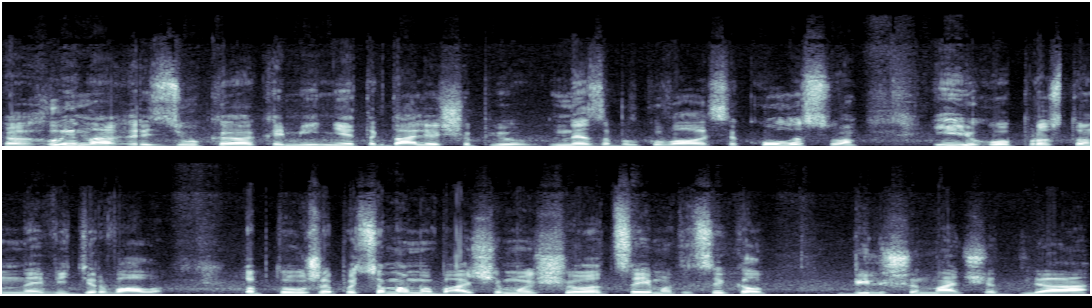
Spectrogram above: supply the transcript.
глина, грязюка, каміння і так далі, щоб не заблокувалося колесо і його просто не відірвало. Тобто, вже по цьому ми бачимо, що цей мотоцикл більше, наче для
